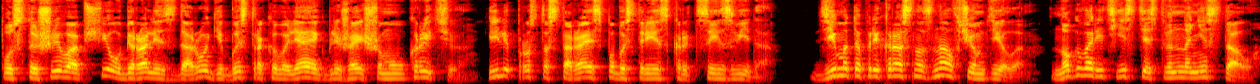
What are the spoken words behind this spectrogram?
Пустыши вообще убирались с дороги, быстро ковыляя к ближайшему укрытию или просто стараясь побыстрее скрыться из вида. Дима-то прекрасно знал, в чем дело, но говорить, естественно, не стал,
